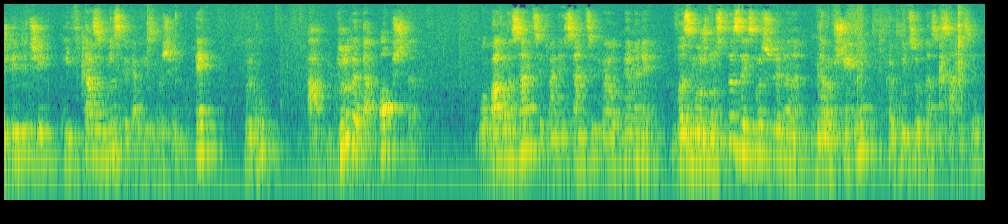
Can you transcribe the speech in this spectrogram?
считайте, че и в тази връзка бяха извършени. Те, първо, а другата, обща, глобална санкция, това не е санкция, това е отнемане възможността за извършване на нарушения, към които се отнася санкцията,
